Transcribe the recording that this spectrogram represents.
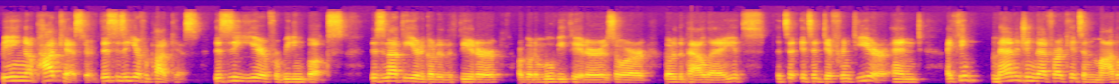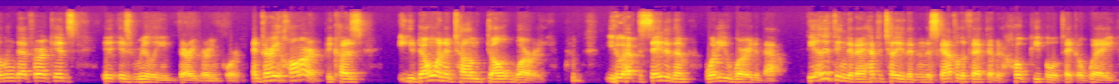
being a podcaster, this is a year for podcasts. This is a year for reading books. This is not the year to go to the theater or go to movie theaters or go to the ballet. It's it's a it's a different year. And I think managing that for our kids and modeling that for our kids is really very, very important and very hard because you don't want to tell them, don't worry. You have to say to them, what are you worried about? The other thing that I have to tell you that in the scaffold effect, I would hope people will take away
